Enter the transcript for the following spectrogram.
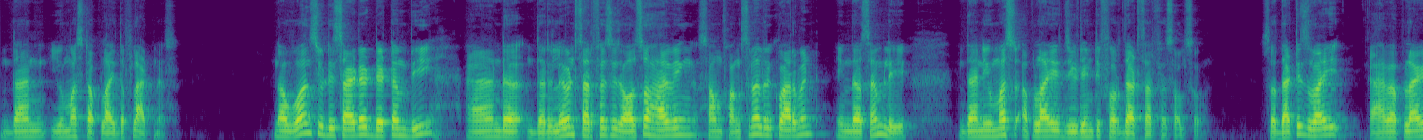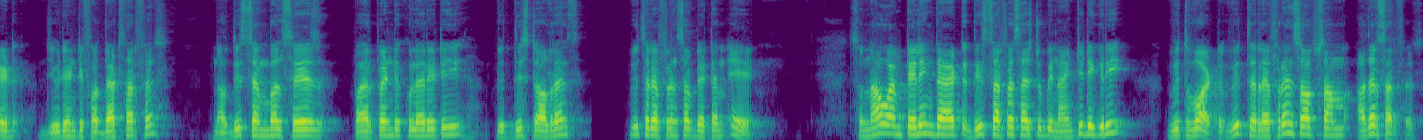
then you must apply the flatness. Now once you decided datum B and uh, the relevant surface is also having some functional requirement in the assembly, then you must apply GD&T for that surface also. So that is why I have applied GD&T for that surface now this symbol says perpendicularity with this tolerance with reference of datum A. So now I am telling that this surface has to be 90 degree with what? With reference of some other surface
